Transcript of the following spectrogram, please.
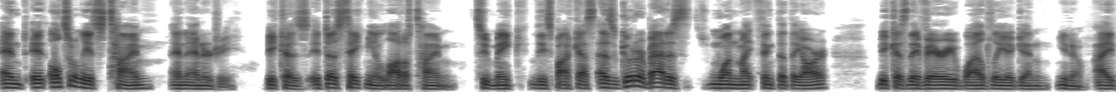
and it ultimately it's time and energy because it does take me a lot of time to make these podcasts as good or bad as one might think that they are because they vary wildly. Again you know i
